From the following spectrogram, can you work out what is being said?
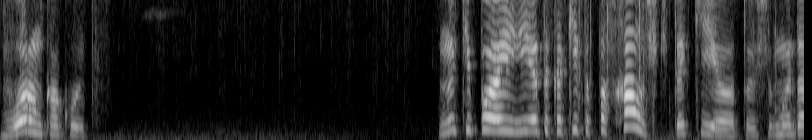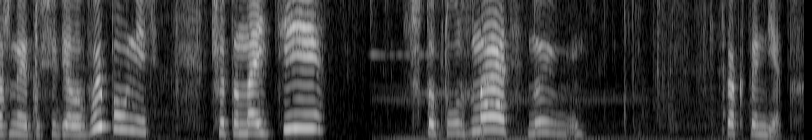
Ворон какой-то. Ну, типа, это какие-то пасхалочки такие. То есть мы должны это все дело выполнить, что-то найти, что-то узнать. Ну, как-то нет.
